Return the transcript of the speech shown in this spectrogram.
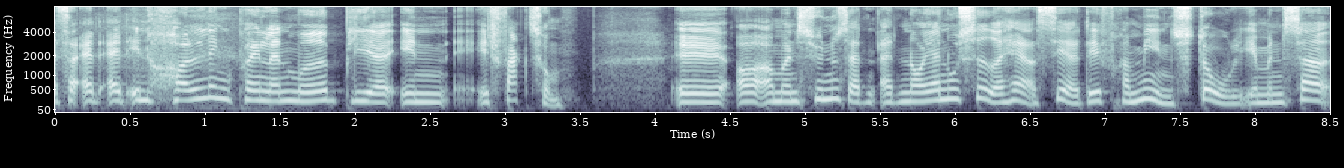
altså at, at en holdning på en eller anden måde bliver en, et faktum. Øh, og, og man synes, at, at når jeg nu sidder her og ser det fra min stol, jamen så,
